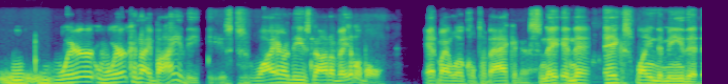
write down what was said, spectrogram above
where where can I buy these? Why are these not available at my local tobacconist? And they and they explained to me that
